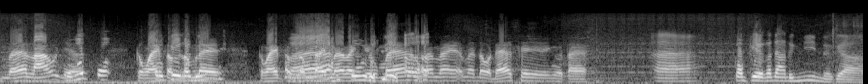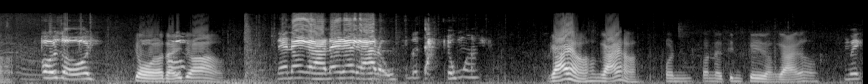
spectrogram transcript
Má, láo nhỉ. Công an kia lum lên công an Má, lum lên má má kêu má má má, đồ đá xe người ta. À con kia có đang đứng nhìn được kìa. Ôi rồi trời ơi, thấy chưa? Nè nè gà nè nè gà đủ nó chặt chúng á. Gái hả? Con gái hả? Con con này tinh kỳ là con gái đúng không? Không biết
